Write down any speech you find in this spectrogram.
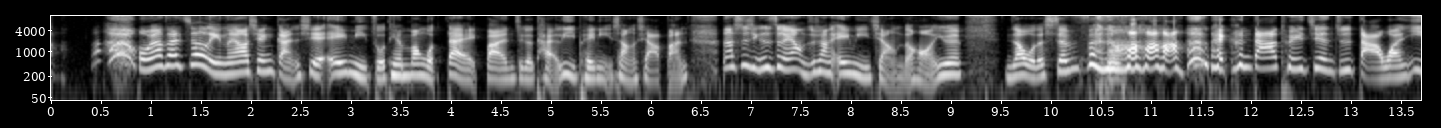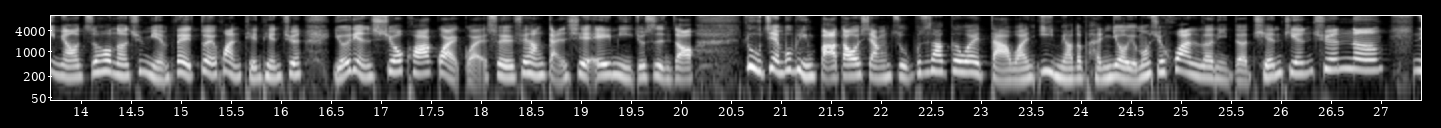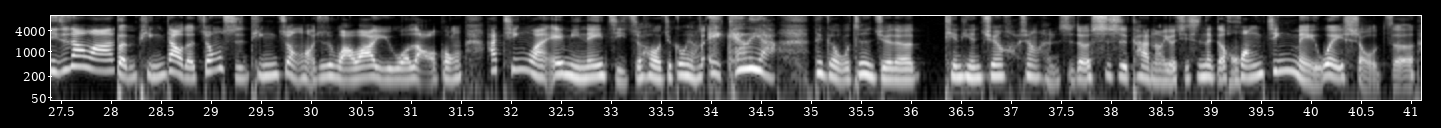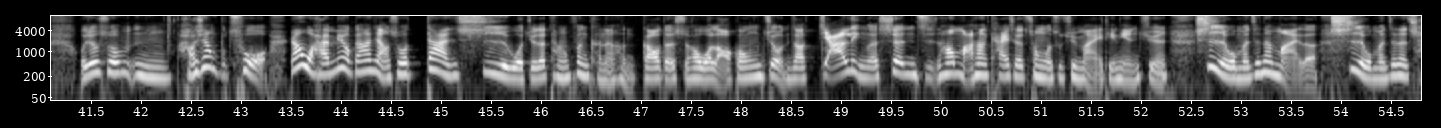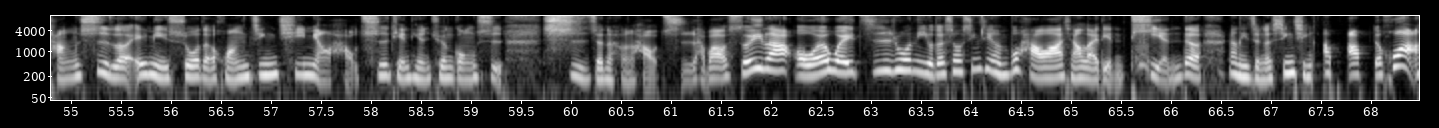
我们要在这里呢，要先感谢 Amy 昨天帮我代班这个凯莉陪你上下班。那事情是这个样子，就像 Amy 讲的哈，因为你知道我的身份，哈哈哈来跟大家推荐，就是打完疫苗之后呢，去免费兑换甜甜圈，有一点羞夸怪怪，所以非常感谢 Amy，就是你知道。路见不平，拔刀相助。不知道各位打完疫苗的朋友有没有去换了你的甜甜圈呢？你知道吗？本频道的忠实听众哦，就是娃娃鱼我老公，他听完 Amy 那一集之后，就跟我讲说：“哎，Kelly 啊，那个我真的觉得。”甜甜圈好像很值得试试看哦，尤其是那个黄金美味守则，我就说嗯，好像不错。然后我还没有跟他讲说，但是我觉得糖分可能很高的时候，我老公就你知道假领了圣旨，然后马上开车冲了出去买甜甜圈。是我们真的买了，是我们真的尝试了 Amy 说的黄金七秒好吃甜甜圈公式，是真的很好吃，好不好？所以啦，偶尔为之。如果你有的时候心情很不好啊，想要来点甜的。让你整个心情 up up 的话，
